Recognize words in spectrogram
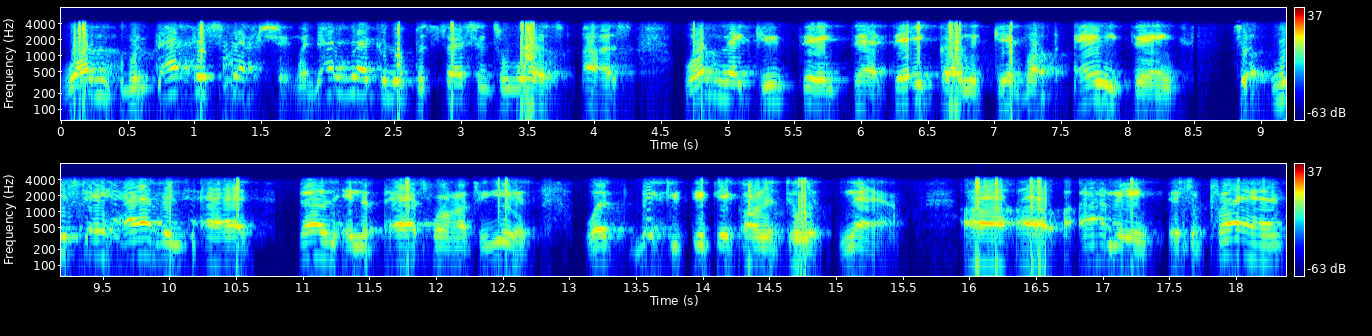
One with that perception, with that regular perception towards us, what make you think that they're going to give up anything to which they haven't had done in the past 400 years. What make you think they're going to do it now? Uh, uh, I mean, it's a plan.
